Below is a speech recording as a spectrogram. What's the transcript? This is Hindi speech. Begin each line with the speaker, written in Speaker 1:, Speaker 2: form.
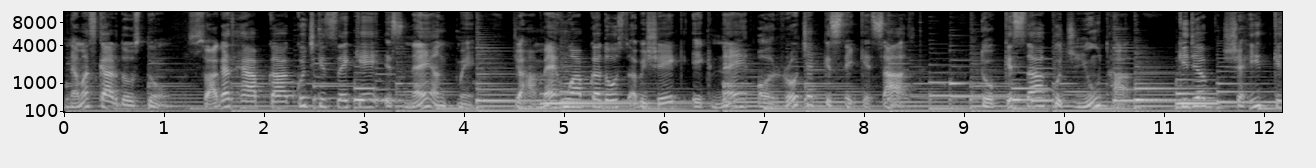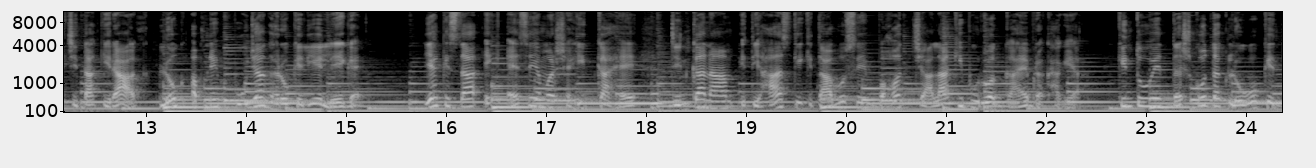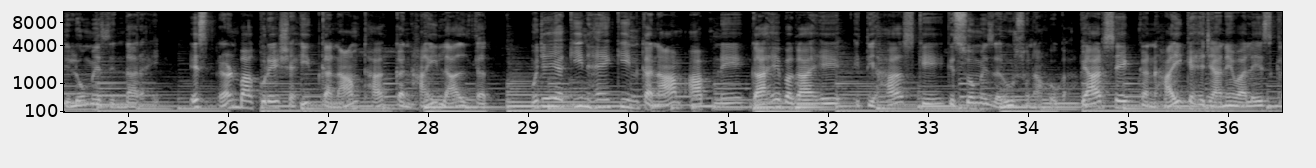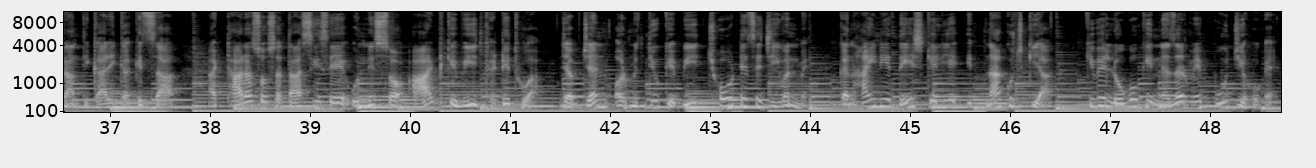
Speaker 1: नमस्कार दोस्तों, स्वागत है आपका कुछ किस्से के इस नए अंक में, जहाँ मैं हूँ आपका दोस्त अभिषेक एक नए और रोचक किस्से के साथ। तो किस्सा कुछ यूँ था कि जब शहीद के चिता की राख लोग अपने पूजा घरों के लिए ले गए, यह किस्सा एक ऐसे अमर शहीद का है जिनका नाम इतिहास की किताबों से बहुत चालाकी पूर्वक गायब रखा गया, किंतु वे दशकों तक लोगों के दिलों में ज़िंदा रहे। इस रणबाकुरे शहीद का नाम था कन्हाई लाल दत्त। मुझे यकीन है कि इनका नाम आपने गाहे बगाहे इतिहास के किस्सों में ज़रूर सुना होगा। प्यार से कन्हाई कहे जाने वाले इस क्रांतिकारी का किस्सा अठारह सौ सतासी से 1908 के बीच घटित हुआ, जब जन्म और मृत्यु के बीच छोटे से जीवन में कन्हाई ने देश के लिए इतना कुछ किया कि वे लोगों की नज़र में पूज्य हो गए।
